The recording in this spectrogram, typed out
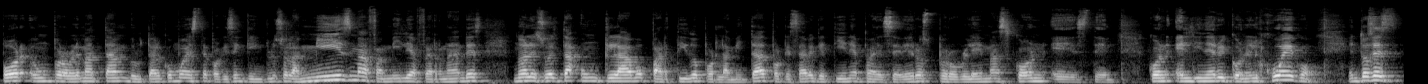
por un problema tan brutal como este, porque dicen que incluso la misma familia Fernández no le suelta un clavo partido por la mitad porque sabe que tiene severos problemas con este con el dinero y con el juego. Entonces,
